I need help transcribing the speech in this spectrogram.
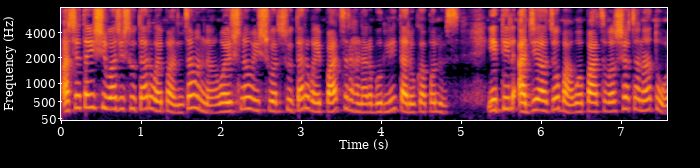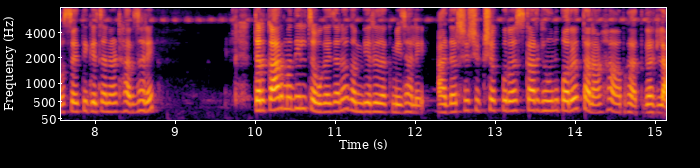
आशाताई शिवाजी सुतार वय पंचावन्न वैष्णव ईश्वर सुतार वय पाच राहणार बुर्ली तालुका पलूस येथील आजी आजोबा व पाच वर्षाचा नातू असे तिघे जण ठार झाले. तर कारमधील चौघे जण गंभीर जखमी झाले. आदर्श शिक्षक पुरस्कार घेऊन परतताना हा अपघात घडला.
